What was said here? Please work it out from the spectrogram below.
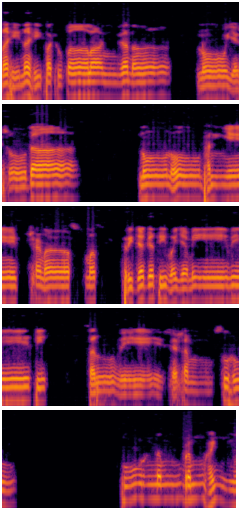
न हि न हि पशुपालाङ्गना नो यशोदा नो नो धन्येक्षणा स्म त्रिजगति वयमेवेति सर्वे शशंसुः पूर्णम् ब्रह्मैव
